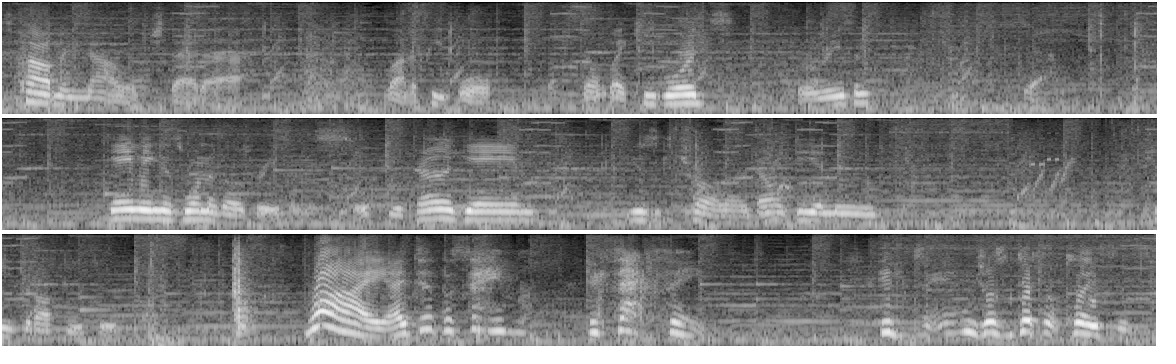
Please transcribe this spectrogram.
It's common knowledge that uh, a lot of people don't like keyboards for a reason. Yeah. Gaming is one of those reasons. If you're gonna game, use a controller. Don't be a noob. Keep it off YouTube. Why? I did the same exact thing. It's in just different places.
